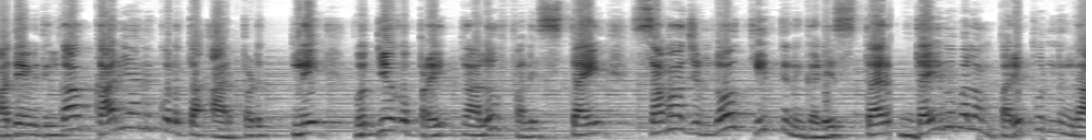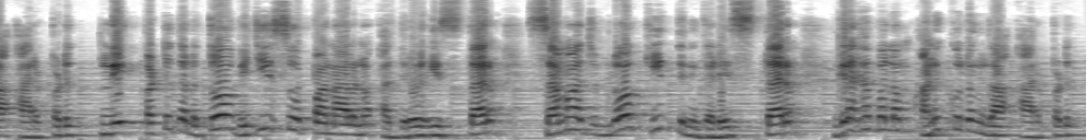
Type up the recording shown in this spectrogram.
అదేవిధంగా కార్యానుకూలత ఏర్పడుతుంది. ఉద్యోగ ప్రయత్నాలు ఫలిస్తాయి. సమాజంలో కీర్తిని గడిస్తారు. దైవ బలం పరిపూర్ణంగా ఏర్పడుతుంది. పట్టుదలతో విజయ సోపానాలను అధిరోహిస్తారు. సమాజంలో కీర్తిని గడిస్తారు. గ్రహ బలం అనుకూలంగా ఏర్పడుతుంది.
